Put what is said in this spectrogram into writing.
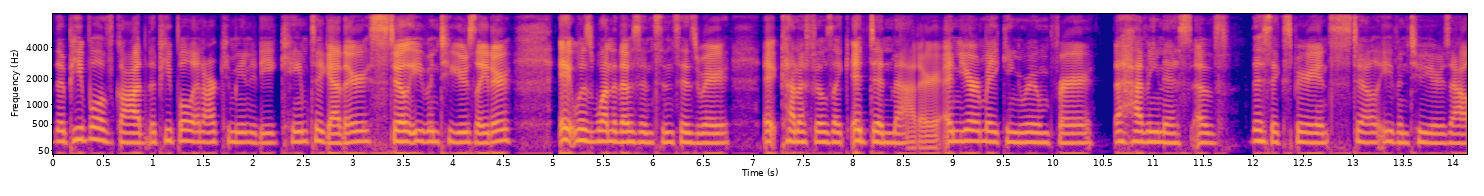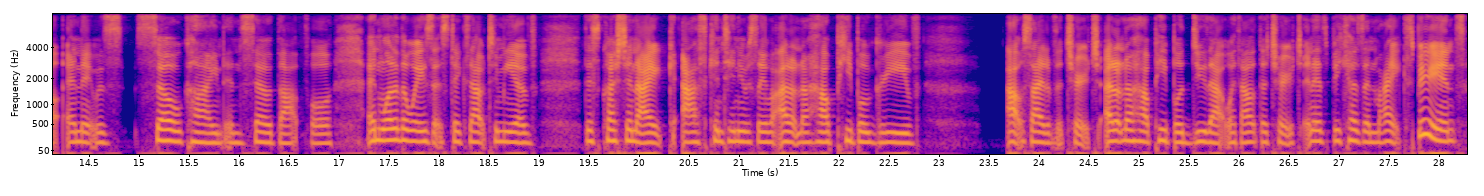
the people of God, the people in our community came together still even 2 years later, it was one of those instances where it kind of feels like it didn't matter and you're making room for the heaviness of this experience still even 2 years out and it was so kind and so thoughtful. And one of the ways that sticks out to me of this question I ask continuously I don't know how people grieve outside of the church. I don't know how people do that without the church. And it's because in my experience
